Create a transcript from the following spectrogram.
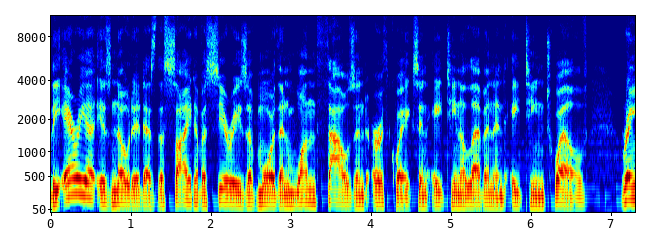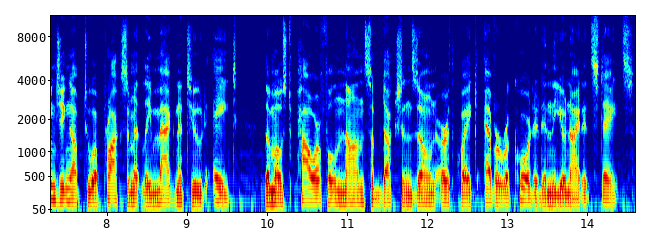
The area is noted as the site of a series of more than 1,000 earthquakes in 1811 and 1812, ranging up to approximately magnitude 8, the most powerful non-subduction zone earthquake ever recorded in the United States.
